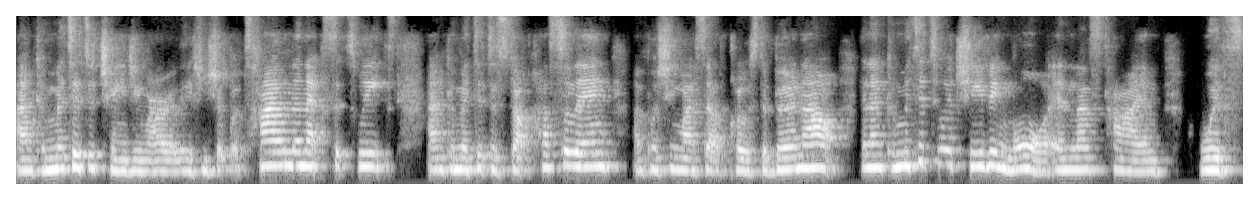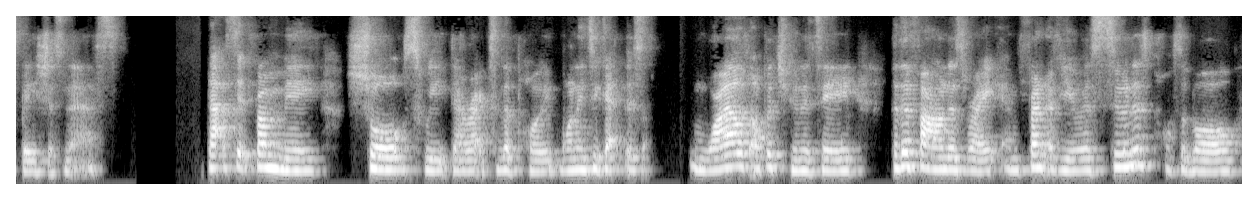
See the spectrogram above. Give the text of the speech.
I'm committed to changing my relationship with time in the next six weeks. I'm committed to stop hustling and pushing myself close to burnout. And I'm committed to achieving more in less time with spaciousness. That's it from me. Short, sweet, direct to the point, wanting to get this wild opportunity for the founders right in front of you as soon as possible.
